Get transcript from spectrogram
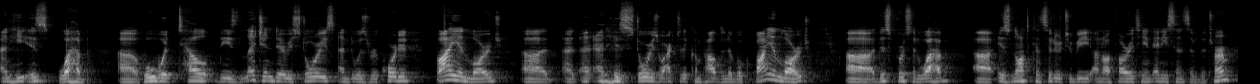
and he is Wahab, uh, who would tell these legendary stories, and was recorded by and large uh, and, and, his stories were actually compiled in a book. By and large, uh, this person, Wahab, uh, is not considered to be an authority in any sense of the term,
